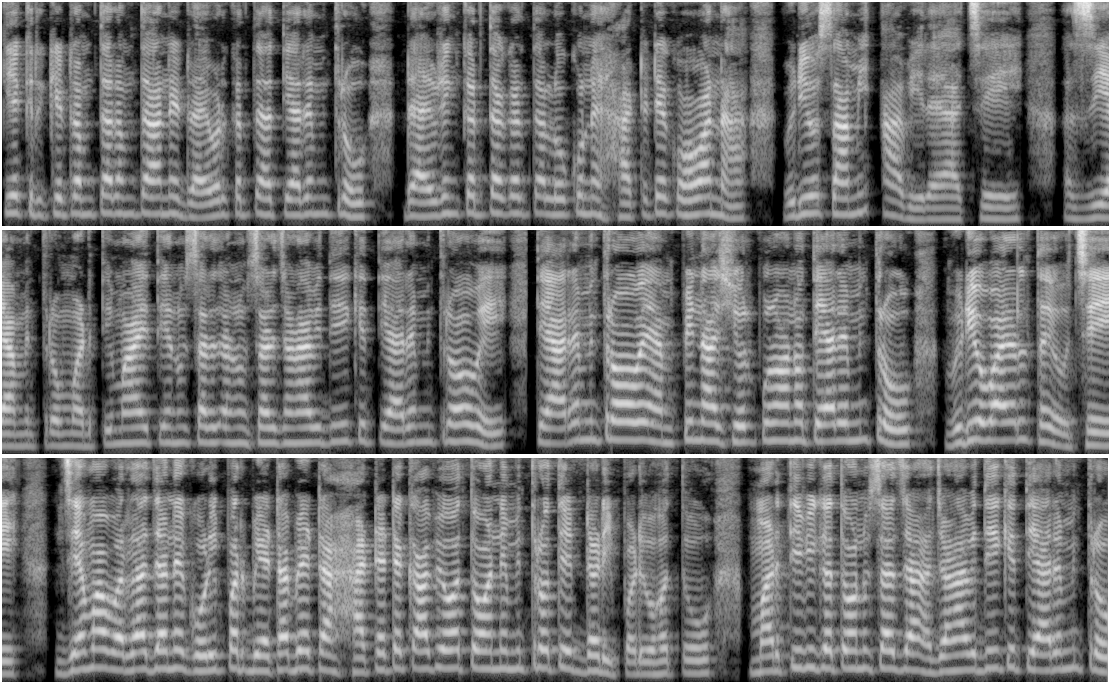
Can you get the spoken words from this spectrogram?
કે ક્રિકેટ રમતા રમતા અને ડ્રાઈવર કરતા ત્યારે મિત્રો ડ્રાઇવિંગ કરતા કરતા લોકોને હાર્ટ એટેક હોવાના વીડિયો સામે આવી રહ્યા છે. હજી મિત્રો મળતી માહિતી અનુસાર અનુસાર જણાવી દઈએ કે ત્યારે મિત્રો હવે, ત્યારે મિત્રો હવે એમપીના શિવપુરાનો ત્યારે મિત્રો વીડિયો વાયરલ થયો છે, જેમાં વરરાજાને ઘોડી પર બેઠા બેઠા હાર્ટ એટેક આવ્યો હતો અને મિત્રો તે ડળી પડ્યો હતો. મળતી વિગતો અનુસાર જણાવી દઈએ કે ત્યારે મિત્રો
